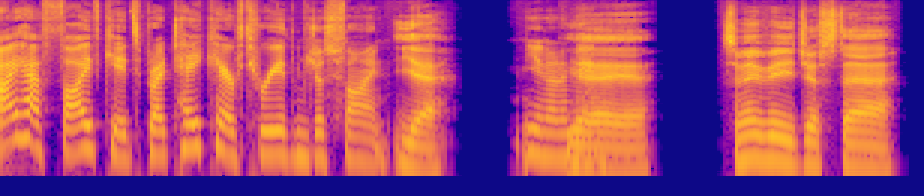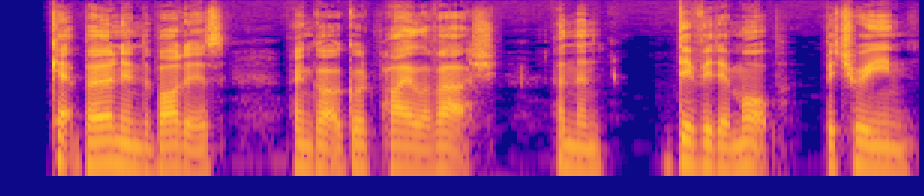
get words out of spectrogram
I have five kids, but I take care of three of them just fine. yeah. You know what I mean? yeah, yeah. So maybe he just uh kept burning the bodies and got a good pile of ash and then divvied them up between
